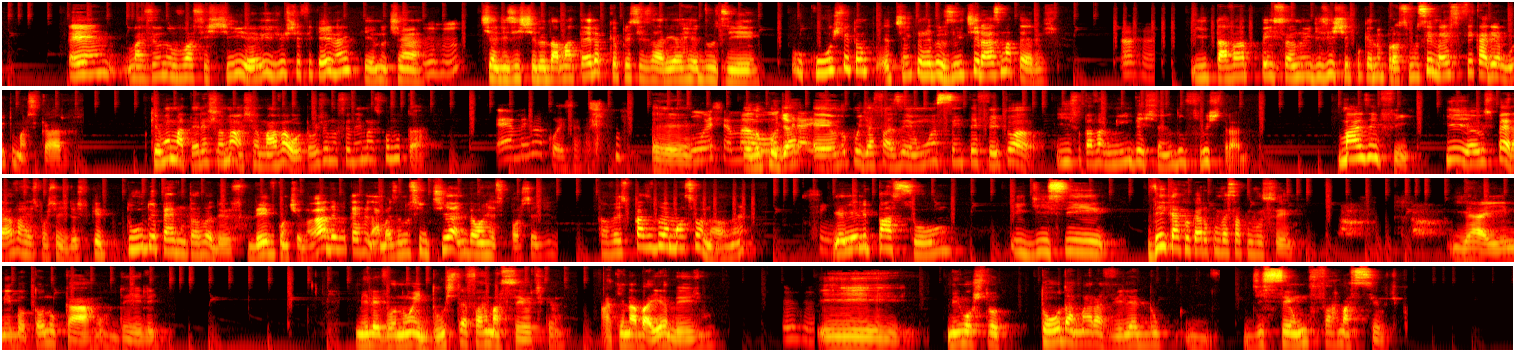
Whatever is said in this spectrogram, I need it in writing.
É, mas eu não vou assistir. Eu justifiquei, né? Que eu não tinha, uhum. tinha desistido da matéria porque eu precisaria reduzir o custo, então eu tinha que reduzir e tirar as matérias. Uhum. E estava pensando em desistir, porque no próximo semestre ficaria muito mais caro. Porque uma matéria chama, chamava a outra. Hoje eu não sei nem mais como tá. É a mesma coisa. É, uma chama eu não a podia, outra. É, eu não podia fazer uma sem ter feito a. Isso estava me deixando frustrado. Mas, enfim. E eu esperava a resposta de Deus, porque tudo eu perguntava a Deus. Devo continuar, devo terminar. Mas eu não sentia ainda uma resposta de Deus. Talvez por causa do emocional, né? Sim. E aí ele passou e disse: Vem cá que eu quero conversar com você. E aí me botou no carro dele me levou numa indústria farmacêutica, aqui na Bahia mesmo, uhum. e me mostrou toda a maravilha do, de ser um farmacêutico.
